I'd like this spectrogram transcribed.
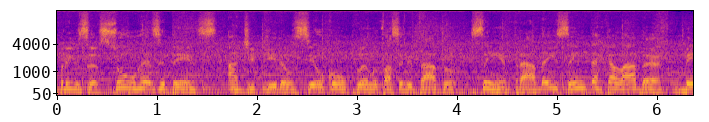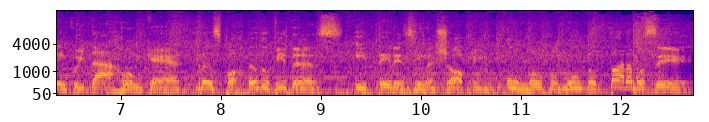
Brisa Sul Residence. Adquira o seu com o plano facilitado, sem entrada e sem intercalada. Bem Cuidar Home Care. Transportando vidas. E Teresina Shopping. Um novo mundo para você.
